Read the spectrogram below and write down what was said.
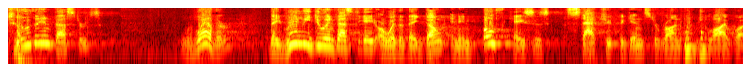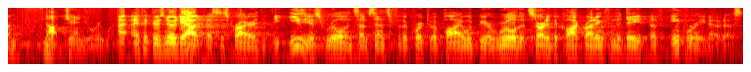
to the investors, whether they really do investigate or whether they don't, and in both cases, the statute begins to run on July 1, not January 1. I, I think there's no doubt, Justice Breyer, that the easiest rule in some sense for the court to apply would be a rule that started the clock running from the date of inquiry notice.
